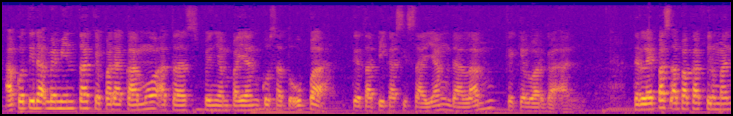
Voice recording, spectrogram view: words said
Aku tidak meminta kepada kamu atas penyampaianku satu upah, tetapi kasih sayang dalam kekeluargaan. Terlepas apakah firman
